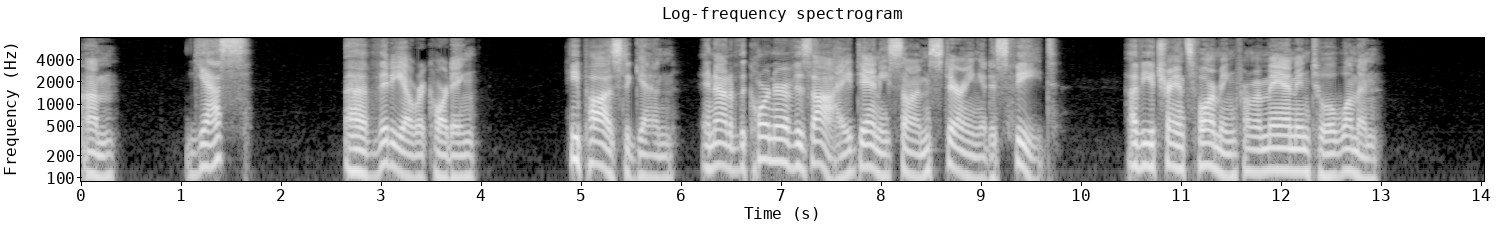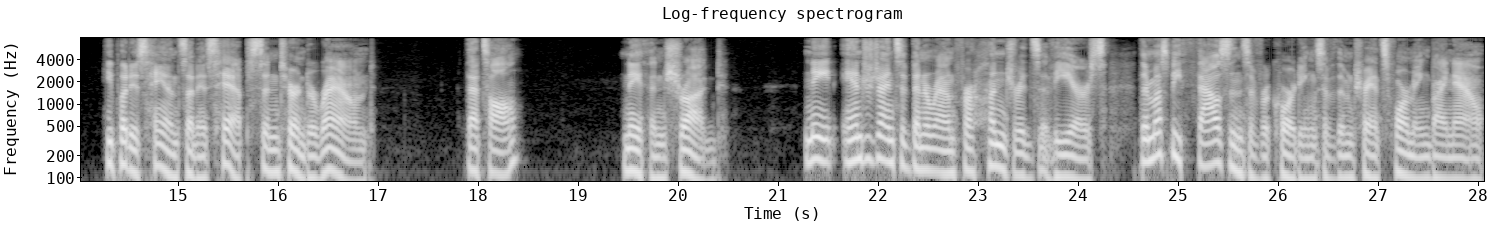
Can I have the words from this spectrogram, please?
Um, yes? A video recording. He paused again, and out of the corner of his eye, Danni saw him staring at his feet of you transforming from a man into a woman. He put his hands on his hips and turned around. That's all? Nathan shrugged. Nate, androgynes have been around for hundreds of years. There must be thousands of recordings of them transforming by now.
